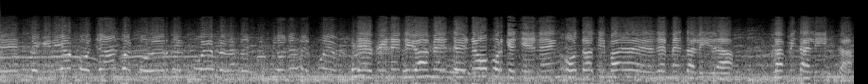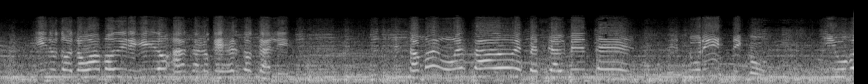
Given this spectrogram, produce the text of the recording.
eh, seguiría apoyando el poder del pueblo, las decisiones del pueblo? Definitivamente no, porque tienen otro tipo de, de mentalidad capitalista y nosotros vamos dirigidos hacia lo que es el socialismo. Estamos en un estado especialmente eh, turístico y Hugo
